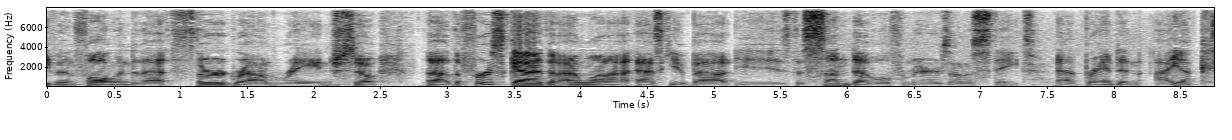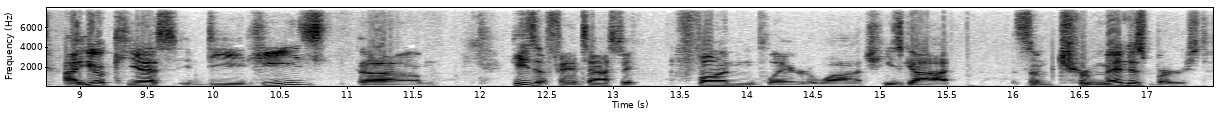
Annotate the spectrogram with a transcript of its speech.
even fall into that third round range. So uh, the first guy that I want to ask you about is the Sun Devil from Arizona State, uh, Brandon Aiyuk. Aiyuk, yes, indeed. He's um, he's a fantastic fun player to watch. He's got some tremendous burst.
